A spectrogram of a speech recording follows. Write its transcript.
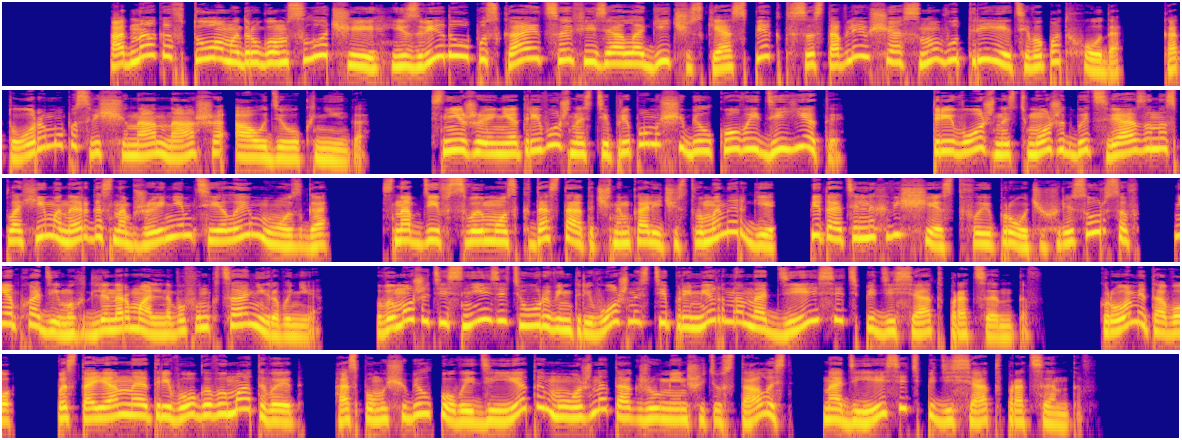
Однако в том и другом случае из виду упускается физиологический аспект, составляющий основу третьего подхода, которому посвящена наша аудиокнига. Снижение тревожности при помощи белковой диеты. Тревожность может быть связана с плохим энергоснабжением тела и мозга. Снабдив свой мозг достаточным количеством энергии, питательных веществ и прочих ресурсов, необходимых для нормального функционирования, вы можете снизить уровень тревожности примерно на 10-50%. Кроме того, постоянная тревога выматывает, а с помощью белковой диеты можно также уменьшить усталость на 10-50%.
